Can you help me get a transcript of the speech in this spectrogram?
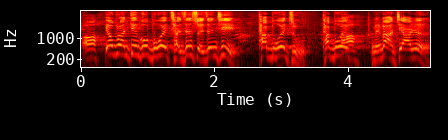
哦哦，要不然电锅不会产生水蒸气，它不会煮，它不会好没办法加热。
